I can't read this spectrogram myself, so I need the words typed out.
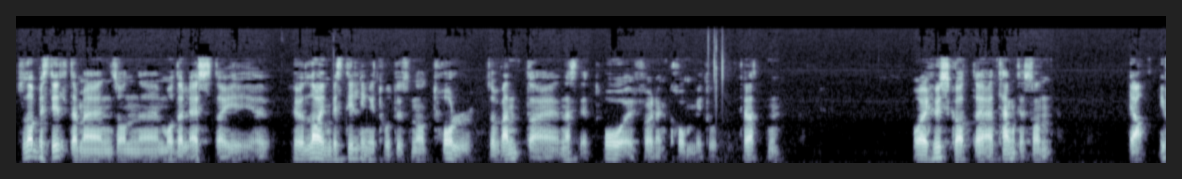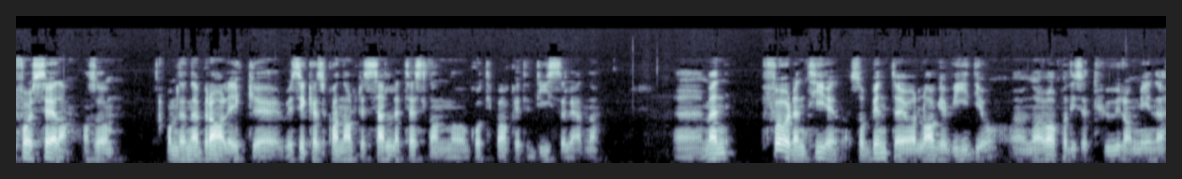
så da bestilte jeg meg en sånn eh, Model S. da Jeg la inn bestilling i 2012, så venta jeg nesten et år før den kom i 2013. Og jeg husker at jeg tenkte sånn Ja, vi får se, da. Altså, om den er bra eller ikke. Hvis ikke så kan jeg alltid selge Teslaen og gå tilbake til diesel igjen. da. Eh, men før den tiden så begynte jeg å lage video. Når jeg var på disse turene mine,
